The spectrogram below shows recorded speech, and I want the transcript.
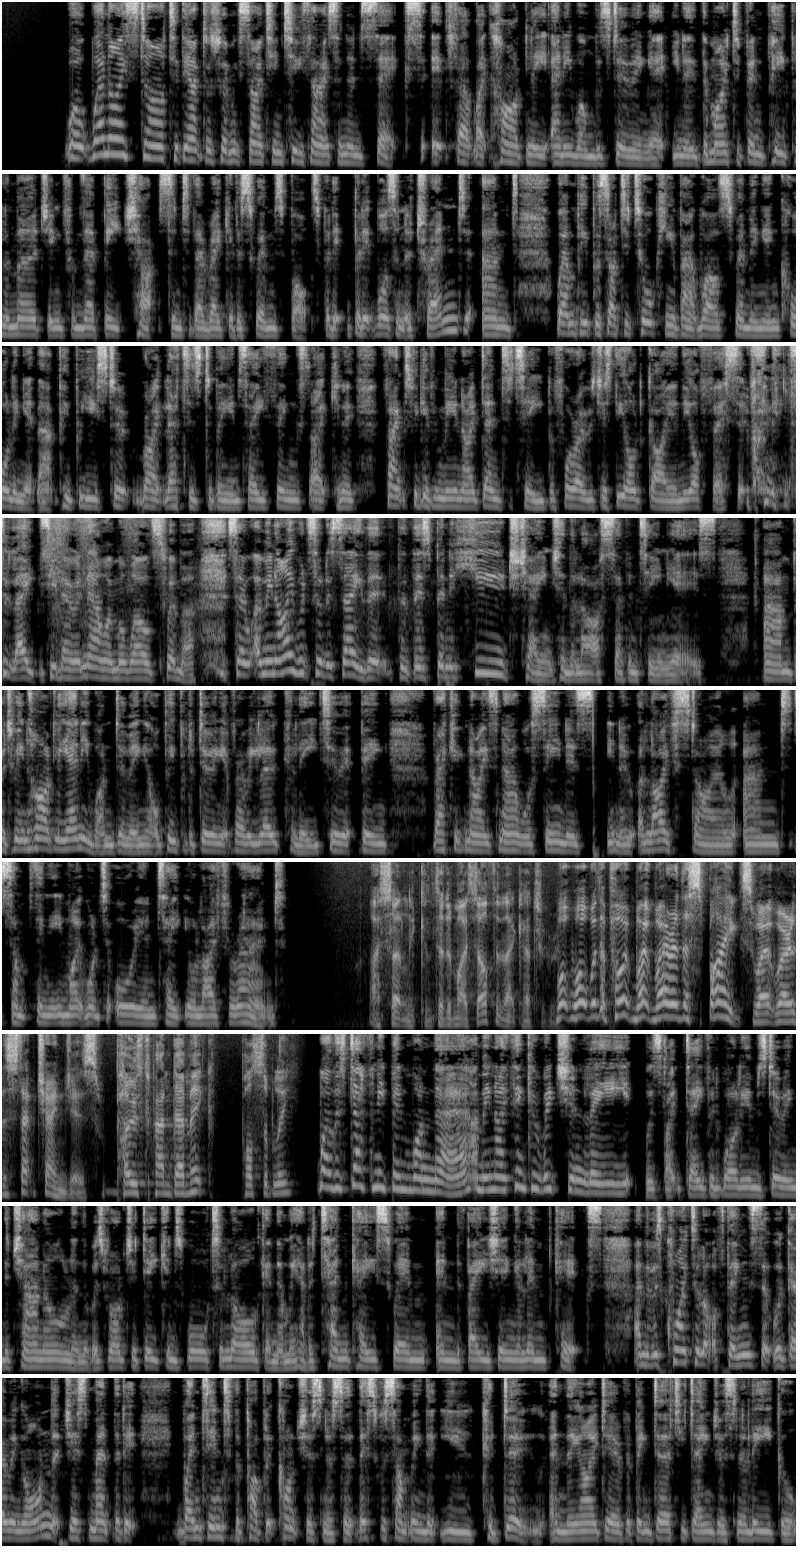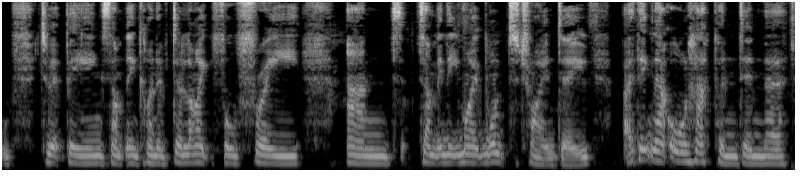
Well, when I started the Outdoor Swimming Society in 2006, it felt like hardly anyone was doing it. You know, there might have been people emerging from their beach huts into their regular swim spots, but it, but it wasn't a trend. And when people started talking about wild swimming and calling it that, people used to write letters to me and say things like, you know, thanks for giving me an identity. Before I was just the odd guy in the office that went into lakes, you know, and now I'm a wild swimmer. So, I mean, I would sort of say that, that there's been a huge change in the last 17 years um, between hardly anyone doing it or people are doing it very locally to it being recognized now or seen as, you know, a lifestyle and something that you might want to orientate your life around. I certainly consider myself in that category. What what were the point? Where, where are the spikes? Where where are the step changes? Post pandemic, possibly? Well, there's definitely been one there. I mean, I think originally it was like David Walliams doing the channel and there was Roger Deakins waterlog and then we had a 10k swim in the Beijing Olympics. And there was quite a lot of things that were going on that just meant that it went into the public consciousness that this was something that you could do. And the idea of it being dirty, dangerous and illegal to it being something kind of delightful, free and something that you might want to try and do. I think that all happened in the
